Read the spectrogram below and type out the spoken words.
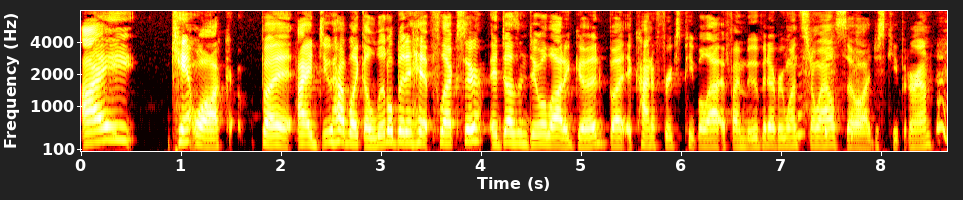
I can't walk, but I do have like a little bit of hip flexor. It doesn't do a lot of good, but it kind of freaks people out if I move it every once in a while. So I just keep it around.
